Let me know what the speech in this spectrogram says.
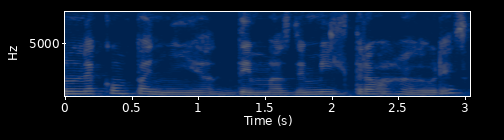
una compañía de más de mil trabajadores,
